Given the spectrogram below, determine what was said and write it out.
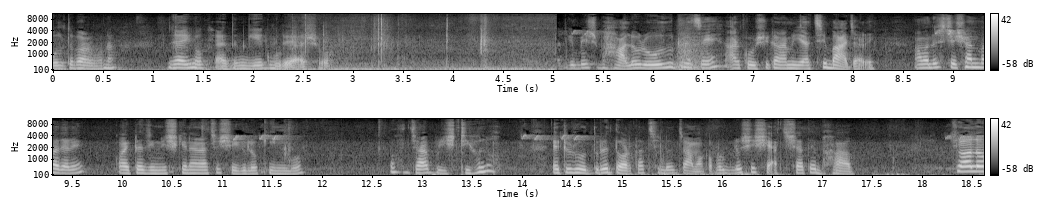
বলতে পারব না। যাই হোক একদিন গিয়ে ঘুরে আসব। আজকে বেশ ভালো রোদ উঠেছে আর কৌশিক আর আমি যাচ্ছি বাজারে। আমাদের স্টেশন বাজারে কয়েকটা জিনিস কেনার আছে সেগুলো কিনবো। ওহ, যা বৃষ্টি হলো। একটু রোদ্দুরের দরকার ছিল জামা কাপড়গুলো সে স্যাঁতস্যাঁতে ভাব। চলো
